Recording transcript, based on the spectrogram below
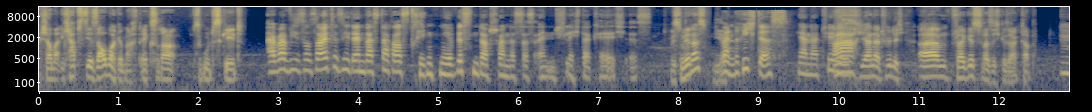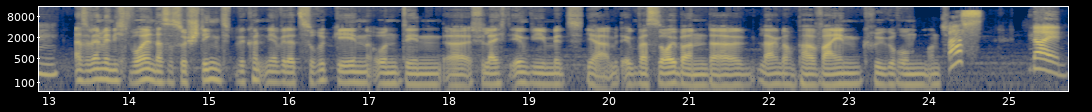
Schau mal, ich hab's dir sauber gemacht extra, so gut es geht. Aber wieso sollte sie denn was daraus trinken? Wir wissen doch schon, dass das ein schlechter Kelch ist. Wissen wir das? Ja. Wann riecht das? Ja, natürlich. Ach ja, natürlich. Ähm, vergiss, was ich gesagt habe. Hm. Also wenn wir nicht wollen, dass es so stinkt, wir könnten ja wieder zurückgehen und den äh, vielleicht irgendwie mit ja mit irgendwas säubern. Da lagen doch ein paar Weinkrüge rum und Was? Nein.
